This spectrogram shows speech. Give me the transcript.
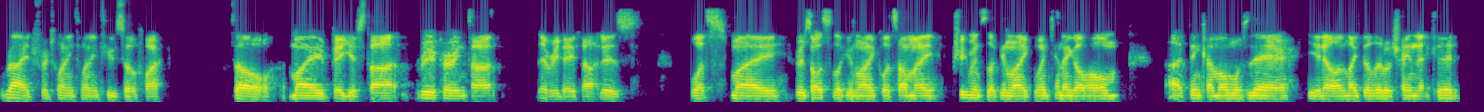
ride for 2022 so far. So my biggest thought, recurring thought, everyday thought is what's my results looking like? What's all my treatments looking like? When can I go home? I think I'm almost there. You know, I'm like the little train that could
